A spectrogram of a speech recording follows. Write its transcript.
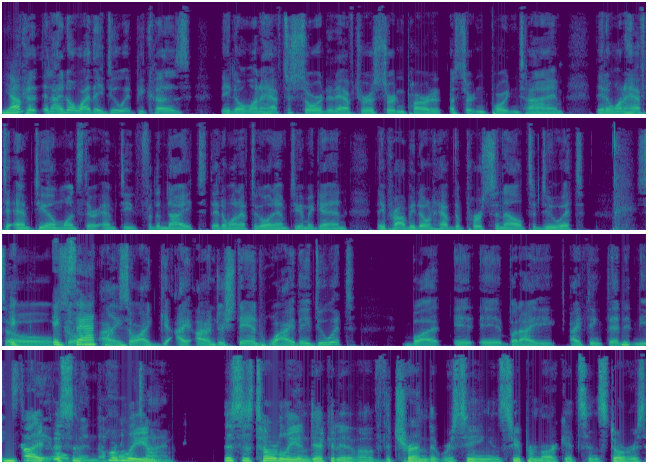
Yep. because, and I know why they do it because they don't want to have to sort it after a certain part, a certain point in time. They don't want to have to empty them once they're emptied for the night. They don't want to have to go and empty them again. They probably don't have the personnel to do it. So exactly. So I, so I, I understand why they do it, but it, it but I I think that it needs to be open the totally whole in- time. This is totally indicative of the trend that we're seeing in supermarkets and stores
